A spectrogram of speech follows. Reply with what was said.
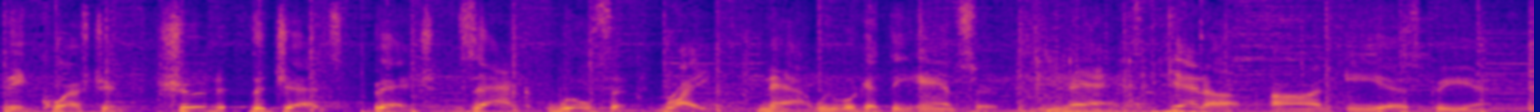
big question: Should the Jets bench Zach Wilson right now? We will get the answer next. Get up on ESPN.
